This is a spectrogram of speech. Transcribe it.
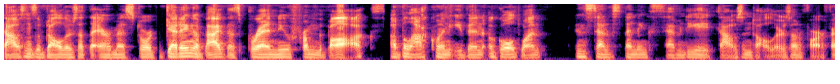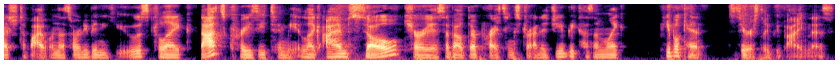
thousands of dollars at the Hermes store, getting a bag that's brand new from the box, a black one, even a gold one, instead of spending $78,000 on Farfetch to buy one that's already been used. Like, that's crazy to me. Like, I'm so curious about their pricing strategy because I'm like, people can't seriously be buying this.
